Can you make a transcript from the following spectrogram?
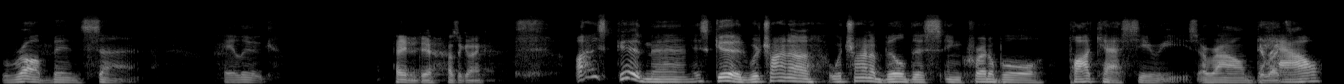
Robinson. Hey Luke. Hey Nadia, how's it going? Oh, it's good, man. It's good. We're trying to we're trying to build this incredible podcast series around the how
